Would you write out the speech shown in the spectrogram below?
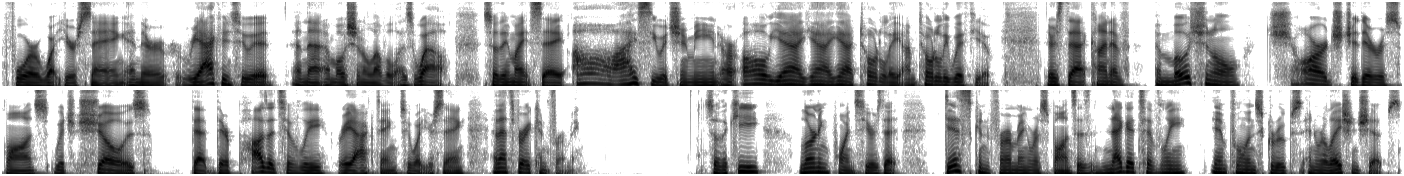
for what you're saying and they're reacting to it on that emotional level as well. So they might say, Oh, I see what you mean, or Oh, yeah, yeah, yeah, totally. I'm totally with you. There's that kind of emotional charge to their response, which shows that they're positively reacting to what you're saying. And that's very confirming. So the key learning points here is that disconfirming responses negatively influence groups and relationships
